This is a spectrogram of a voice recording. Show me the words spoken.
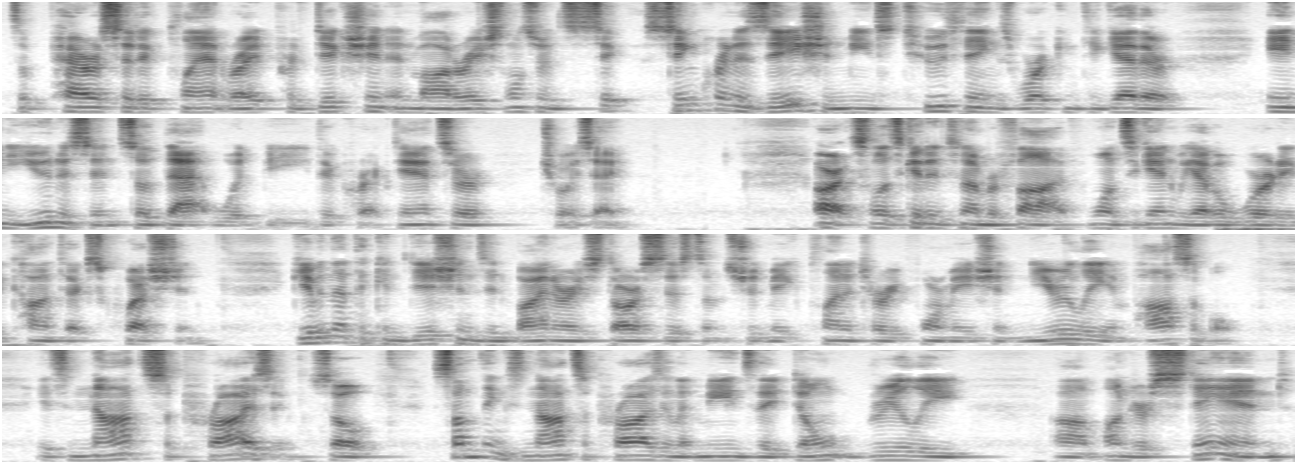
It's a parasitic plant, right? Prediction and moderation. Also, synchronization means two things working together in unison. So that would be the correct answer, choice A. All right, so let's get into number five. Once again, we have a word in context question. Given that the conditions in binary star systems should make planetary formation nearly impossible, it's not surprising. So, something's not surprising that means they don't really um, understand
